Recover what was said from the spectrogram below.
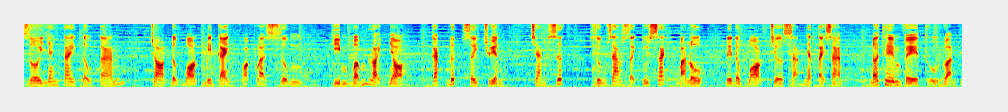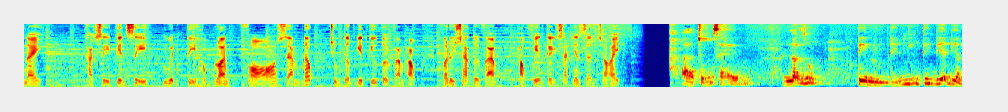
rồi nhanh tay tẩu tán cho đồng bọn bên cạnh hoặc là dùng kìm bấm loại nhỏ cắt đứt dây chuyền, trang sức, dùng dao rạch túi sách, ba lô để đồng bọn chờ sẵn nhặt tài sản. Nói thêm về thủ đoạn này, Thạc sĩ tiến sĩ Nguyễn Thị Hồng Loan, Phó Giám đốc Trung tâm Nghiên cứu Tội phạm học và Điều tra Tội phạm, Học viện Cảnh sát Nhân dân cho hay. À, chúng sẽ lợi dụng tìm đến những cái địa điểm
